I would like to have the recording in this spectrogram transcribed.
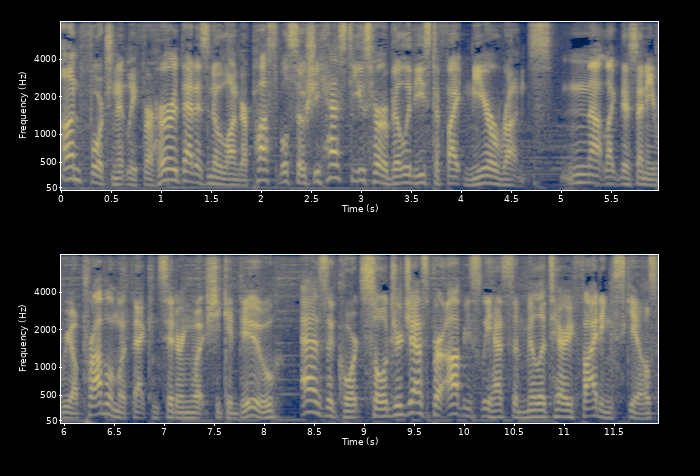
Unfortunately for her, that is no longer possible, so she has to use her abilities to fight mere runts. Not like there's any real problem with that considering what she can do. As a quartz soldier, Jasper obviously has some military fighting skills,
